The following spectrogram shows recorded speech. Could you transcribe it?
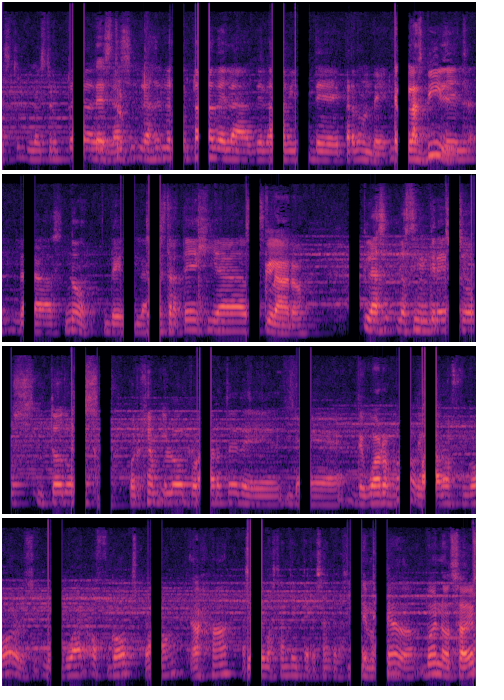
la, la, estru- la estructura de las, la, la estructura de la, de la, de, perdón, de, De las de builds, las, no, de las estrategias, claro. las, los ingresos y todo eso. Por ejemplo, por parte de, de, War of de War of Gods, War of Gods, perdón, Ajá, ha sido bastante interesante. demasiado. Bueno, sabemos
